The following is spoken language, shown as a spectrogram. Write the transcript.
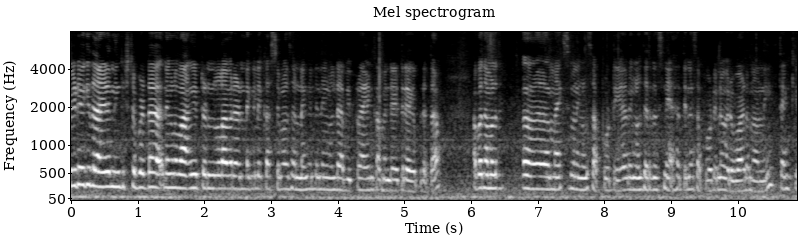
വീഡിയോയ്ക്ക് താഴെ നിങ്ങൾക്ക് ഇഷ്ടപ്പെട്ട നിങ്ങൾ വാങ്ങിയിട്ടുള്ളവരുണ്ടെങ്കിൽ കസ്റ്റമേഴ്സ് ഉണ്ടെങ്കിൽ നിങ്ങളുടെ അഭിപ്രായം കമന്റായിട്ട് രേഖപ്പെടുത്താം. അപ്പോൾ നമ്മൾ മാക്സിമം നിങ്ങൾ സപ്പോർട്ട് ചെയ്യുക. നിങ്ങൾ തരുന്ന സ്നേഹത്തിന് സപ്പോർട്ടിന് ഒരുപാട് നന്ദി. താങ്ക്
